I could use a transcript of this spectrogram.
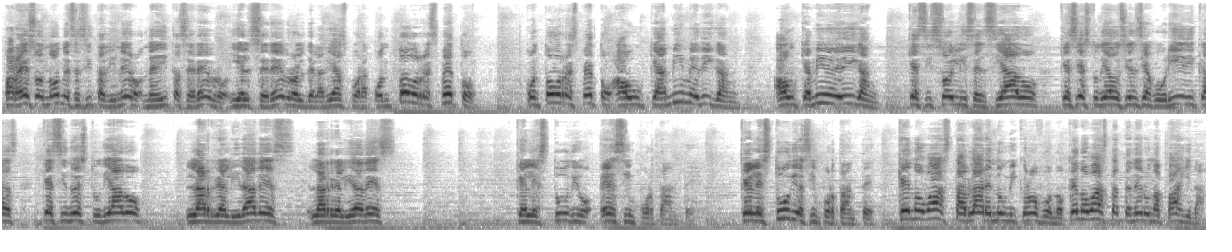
para eso no necesita dinero, necesita cerebro. Y el cerebro, el de la diáspora, con todo respeto, con todo respeto, aunque a mí me digan, aunque a mí me digan que si soy licenciado, que si he estudiado ciencias jurídicas, que si no he estudiado, la realidad es, la realidad es que el estudio es importante. Que el estudio es importante. Que no basta hablar en un micrófono. Que no basta tener una página.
